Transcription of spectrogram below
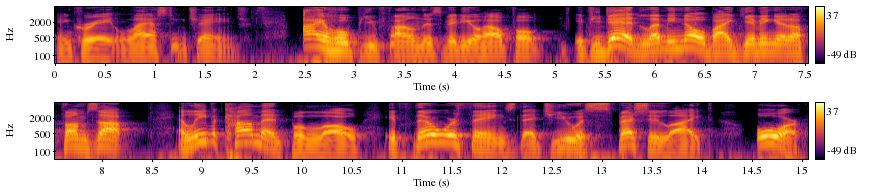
and create lasting change. I hope you found this video helpful. If you did, let me know by giving it a thumbs up and leave a comment below if there were things that you especially liked or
